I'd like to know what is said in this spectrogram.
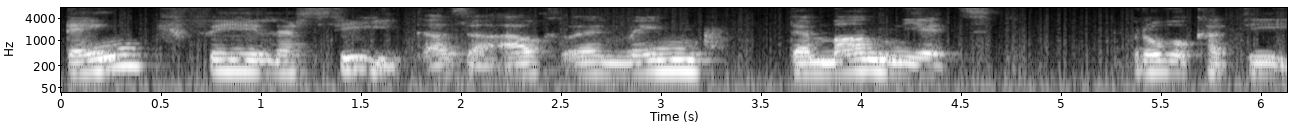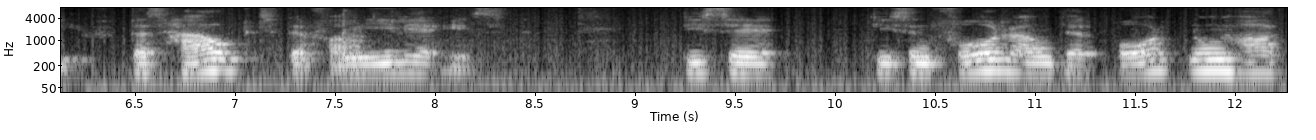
Denkfehler sieht. Also auch äh, wenn der Mann jetzt provokativ das Haupt der Familie ist, diese, diesen Vorrang der Ordnung hat,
